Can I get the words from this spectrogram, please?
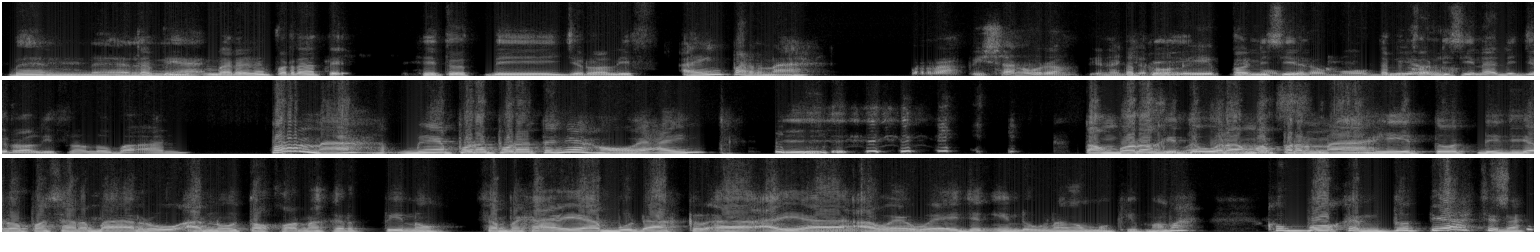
bener Tapi ya kemarin pernah teh hitut di jero lift. aing pernah Pernah pisan orang dina Tapi jero lift, kondisi-. Tapi kondisinya di jero liftna lobaan. Pernah pura-pura teh nya hoe aing. Tong borok itu urang mah pernah hitut di jero pasar baru anu tokona keur pinuh sampai ka aya budak eh, aya awewe jeung indungna ngomong ki mama kok bawa kentut ya cenah?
